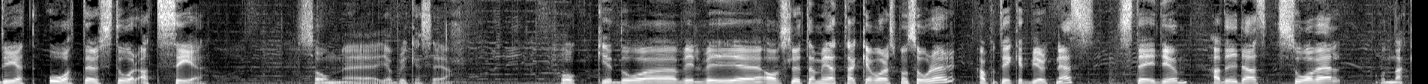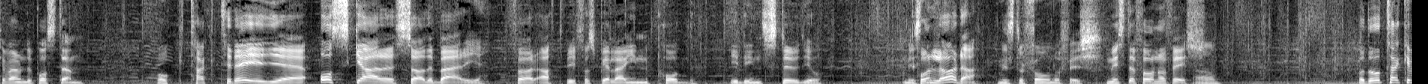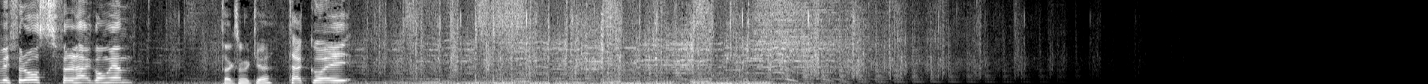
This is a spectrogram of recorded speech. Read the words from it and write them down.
Det återstår att se, som eh, jag brukar säga. Och då vill vi eh, avsluta med att tacka våra sponsorer. Apoteket Björknäs, Stadium, Adidas, Såväl och Nacka Värmdö-Posten. Och tack till dig, eh, Oskar Söderberg, för att vi får spela in podd i din studio. På en Mr. lördag, Mr. Phone Fish. Mr Phonofish. Ja. Och då tackar vi för oss för den här gången. Tack så mycket. Tack och hej!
